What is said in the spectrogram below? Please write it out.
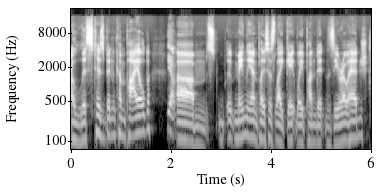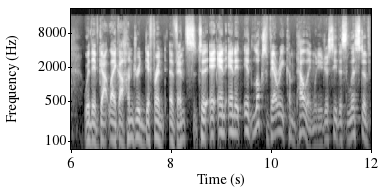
a list has been compiled. Yep. Um, mainly on places like Gateway Pundit and Zero Hedge, where they've got like a hundred different events to, and and it, it looks very compelling when you just see this list of,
